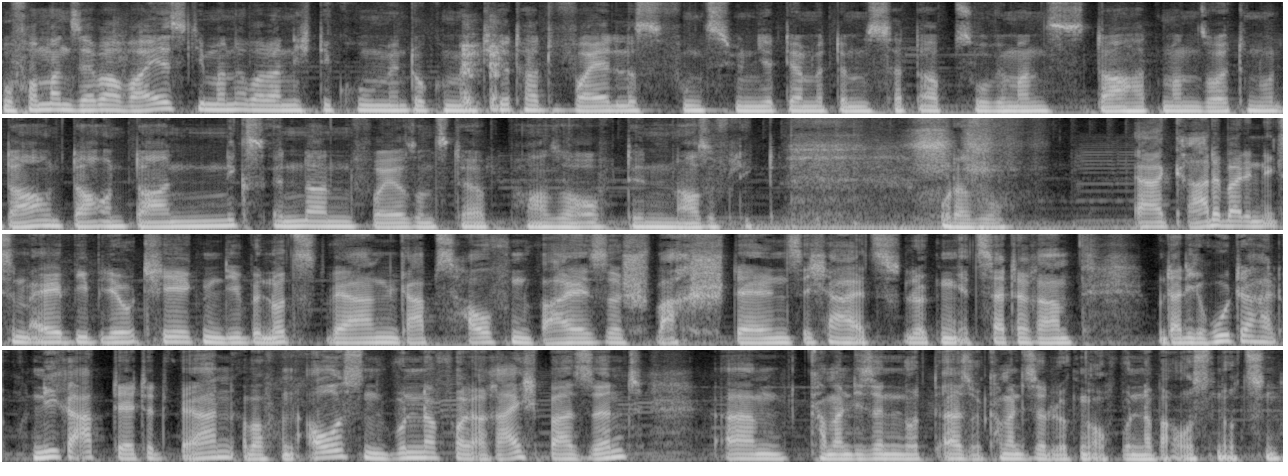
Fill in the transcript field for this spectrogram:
wovon man selber weiß, die man aber dann nicht dokument dokumentiert hat, weil es funktioniert ja mit dem Setup so, wie man es da hat. Man sollte nur da und da und da nichts ändern, weil ja sonst der Parser auf den Nase fliegt. Oder so. Ja, gerade bei den XML-Bibliotheken, die benutzt werden, gab es haufenweise Schwachstellen, Sicherheitslücken etc. Und da die Router halt auch nie geupdatet werden, aber von außen wundervoll erreichbar sind, ähm, kann man diese also kann man diese Lücken auch wunderbar ausnutzen.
